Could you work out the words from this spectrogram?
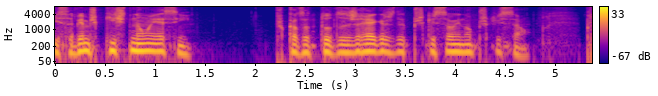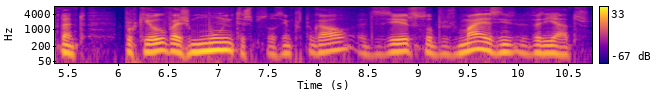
E sabemos que isto não é assim, por causa de todas as regras de prescrição e não prescrição. Portanto, porque eu vejo muitas pessoas em Portugal a dizer sobre os mais variados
